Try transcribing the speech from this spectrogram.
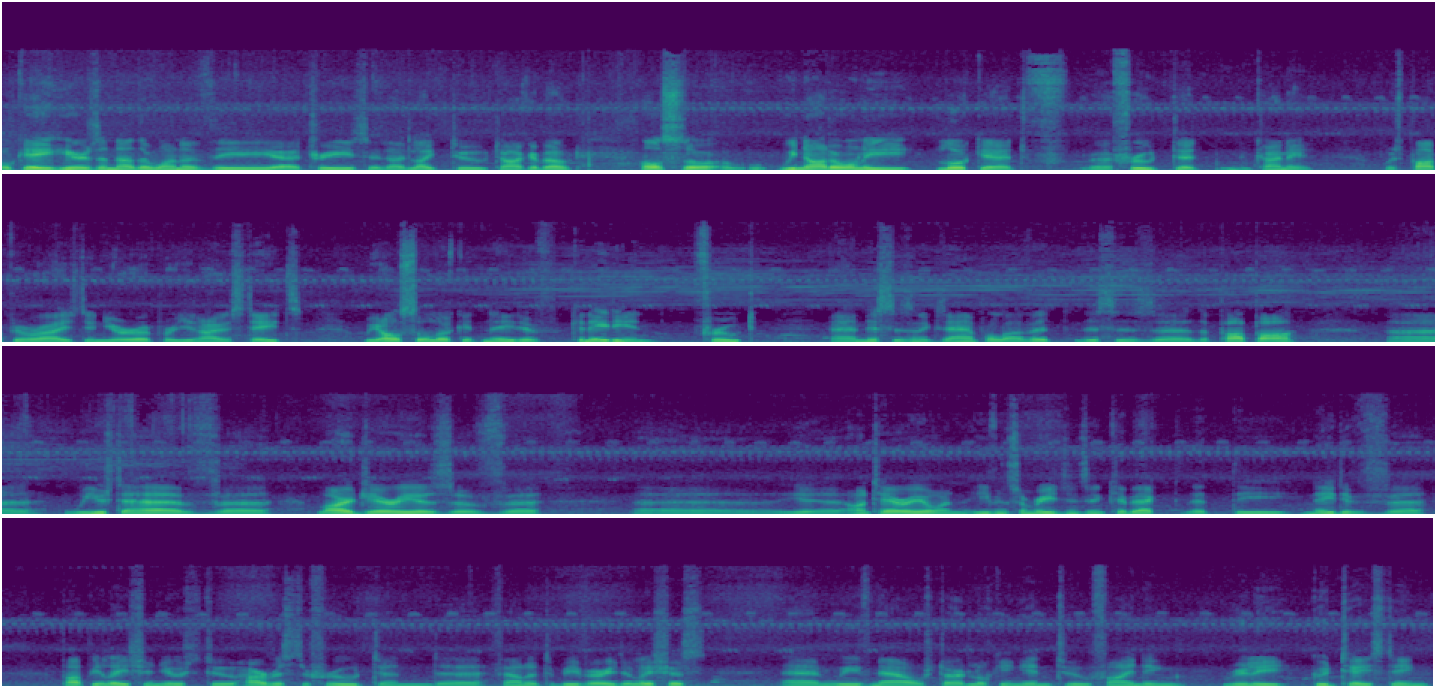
Okay, here's another one of the uh, trees that I'd like to talk about. Also, we not only look at uh, fruit that kind of was popularized in Europe or the United States, we also look at native Canadian fruit, and this is an example of it. This is uh, the pawpaw. Uh, we used to have uh, large areas of uh, yeah, Ontario and even some regions in Quebec that the native population used to harvest the fruit and uh, found it to be very delicious and we've now started looking into finding really good tasting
